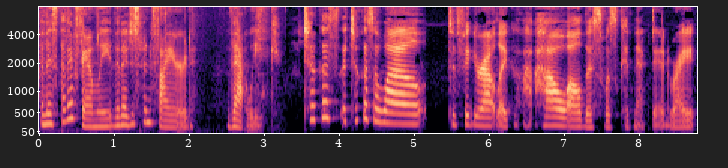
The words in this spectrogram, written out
and this other family that had just been fired that week. Took us it took us a while to figure out like how all this was connected, right?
